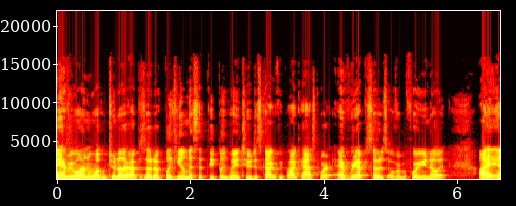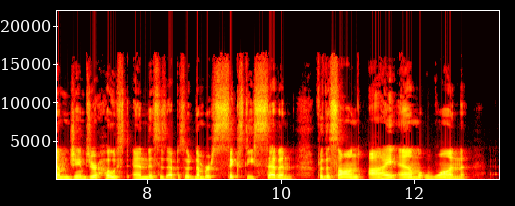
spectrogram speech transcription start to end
Hey everyone, welcome to another episode of Blinking You'll Miss It, the Blink 182 discography podcast where every episode is over before you know it. I am James, your host, and this is episode number 67 for the song I Am One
